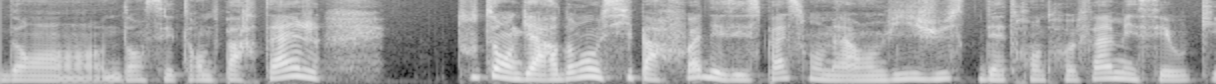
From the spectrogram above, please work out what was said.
dans, dans, ces temps de partage tout en gardant aussi parfois des espaces où on a envie juste d'être entre femmes et c'est ok.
